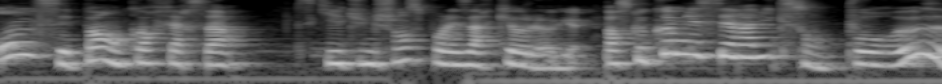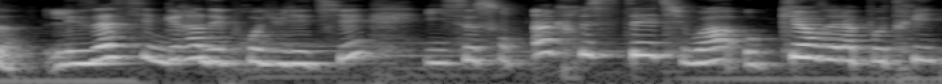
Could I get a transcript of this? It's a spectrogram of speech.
on ne sait pas encore faire ça ce qui est une chance pour les archéologues. Parce que comme les céramiques sont poreuses, les acides gras des produits laitiers, ils se sont incrustés, tu vois, au cœur de la poterie.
